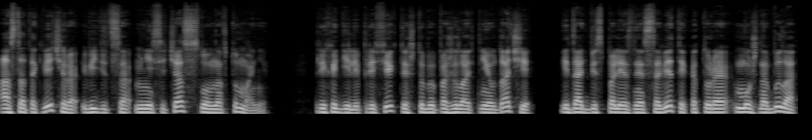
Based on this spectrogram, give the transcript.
Остаток вечера видится мне сейчас словно в тумане. Приходили префекты, чтобы пожелать мне удачи и дать бесполезные советы, которые можно было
